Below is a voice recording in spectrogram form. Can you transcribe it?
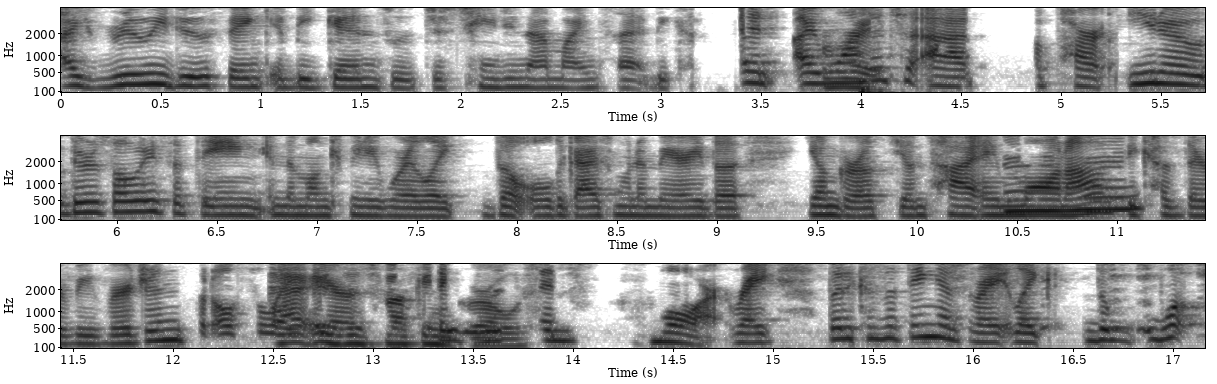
i really do think it begins with just changing that mindset because and i wanted right. to add apart. You know, there's always a thing in the Hmong community where like the older guys want to marry the young girls, Yuntai and Mona, mm-hmm. because they're virgins, but also like that is just fucking gross. More right, but because the thing is right, like the what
